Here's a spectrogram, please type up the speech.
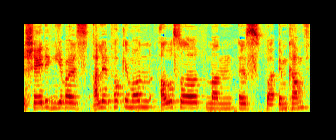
schädigen jeweils alle Pokémon, außer man ist im Kampf,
